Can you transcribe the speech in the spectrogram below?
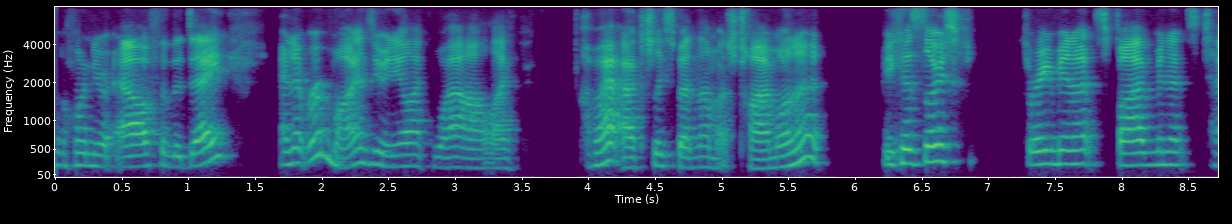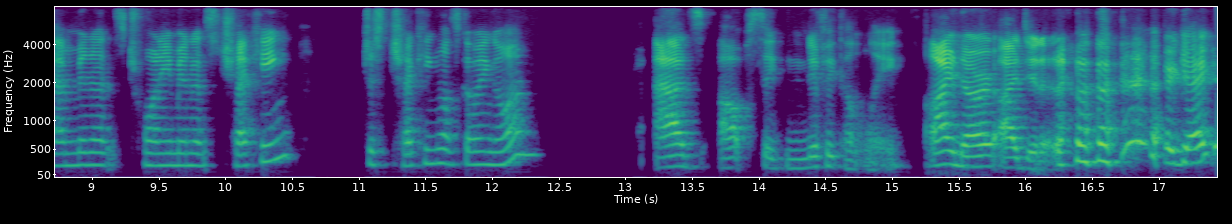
on your hour for the day. And it reminds you, and you're like, wow, like, have I actually spent that much time on it? Because those three minutes, five minutes, 10 minutes, 20 minutes checking, just checking what's going on adds up significantly. I know I did it. okay.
